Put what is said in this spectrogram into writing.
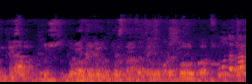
Андрій, тож дороги є. Ну, так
